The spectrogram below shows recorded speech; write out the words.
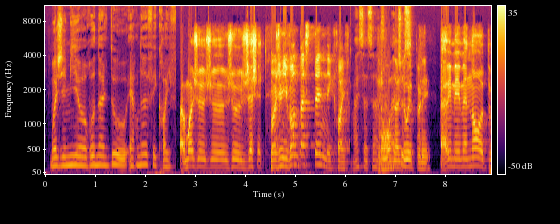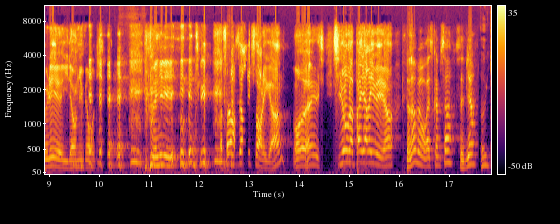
Moi, j'ai mis euh, Ronaldo, R9 et Cruyff. Ah, Moi, je je je- j'achète. Moi j'ai mis Van Basten et Cruyff. Ouais, ça, ça. ça Ronaldo et Pelé. Ah oui, mais maintenant euh, Pelé, euh, il est en numéro 10. Manu, les- tu- Va falloir faire un effort, les gars. hein. Bon, euh, sinon, on va pas y arriver. Hein. Non, non, mais on reste comme ça, c'est bien. Ok.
